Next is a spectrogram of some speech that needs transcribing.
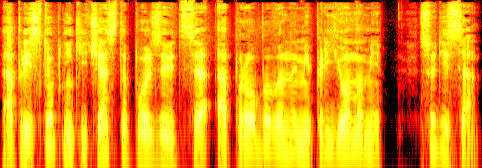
А преступники часто пользуются опробованными приемами. Суди сам.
